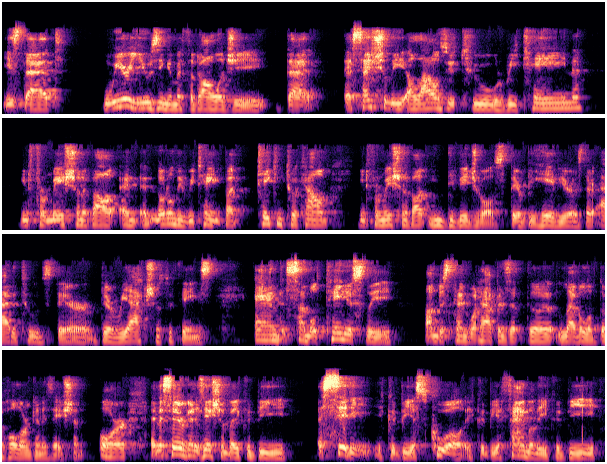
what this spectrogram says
is that we are using a methodology that essentially allows you to retain information about, and, and, not only retain, but take into account information about individuals, their behaviors, their attitudes, their, their reactions to things, and simultaneously understand what happens at the level of the whole organization. Or, and I say organization, but it could be a city, it could be a school, it could be a family, it could be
